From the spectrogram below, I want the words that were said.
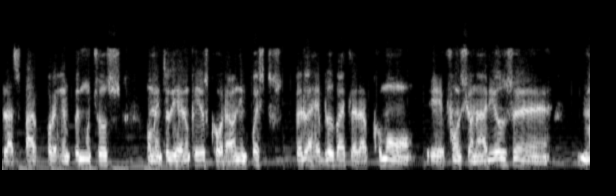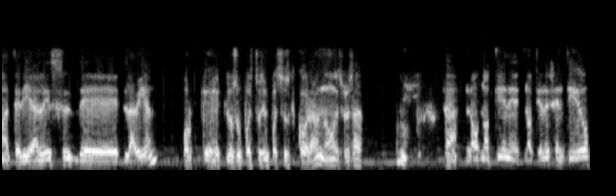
las FARC, por ejemplo, en muchos momentos dijeron que ellos cobraban impuestos. Entonces la JEP los va a declarar como eh, funcionarios eh, materiales de la DIAN porque los supuestos impuestos que cobraron, no, eso es... O sea, no, no, tiene, no tiene sentido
